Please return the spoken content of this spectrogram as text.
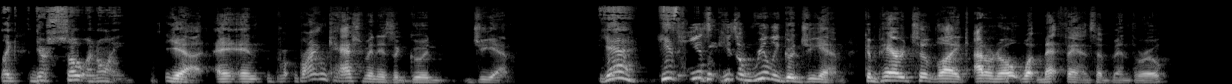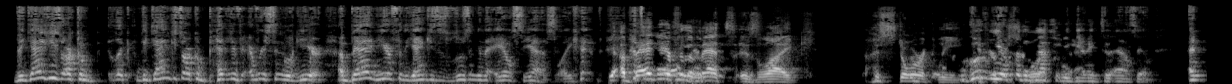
Like they're so annoying. Yeah, and, and Brian Cashman is a good GM. Yeah, he's he's he's a really good GM compared to like I don't know what Met fans have been through. The Yankees are com- like the Yankees are competitive every single year. A bad year for the Yankees is losing in the ALCS. Like yeah, a bad, year for the Mets is like historically a good year for the Mets will be getting to the ALCS. And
